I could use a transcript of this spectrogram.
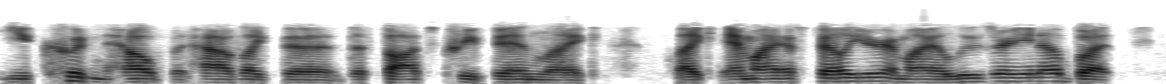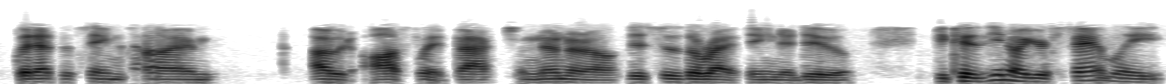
you couldn't help but have like the the thoughts creep in like like am I a failure? Am I a loser? You know, but but at the same time, I would oscillate back to no, no, no, this is the right thing to do, because you know your family,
